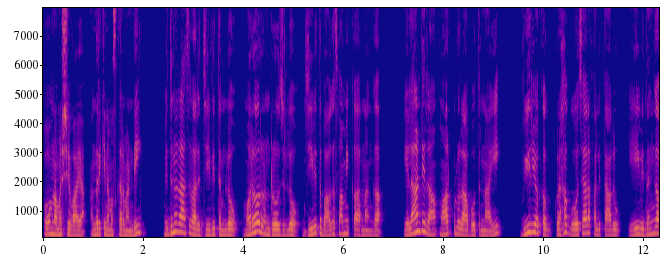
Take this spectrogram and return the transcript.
ఓం నమ శివాయ. అందరికీ నమస్కారం అండి. మిథున రాశి వారి జీవితంలో మరో రెండు రోజుల్లో జీవిత భాగస్వామి కారణంగా ఎలాంటి రా మార్పులు రాబోతున్నాయి? వీరి యొక్క గ్రహ గోచార ఫలితాలు ఏ విధంగా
